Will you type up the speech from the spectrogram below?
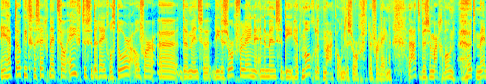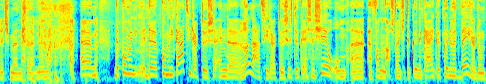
En je hebt ook iets gezegd net zo even tussen de regels door over eh, de mensen die de zorg verlenen en de mensen die het mogelijk maken om de zorg te verlenen. Laten we ze maar gewoon het management eh, noemen. Ehm, de, communi- de communicatie daartussen en de relatie daartussen is natuurlijk essentieel om eh, van een afstandje te kunnen kijken, kunnen we het beter doen?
